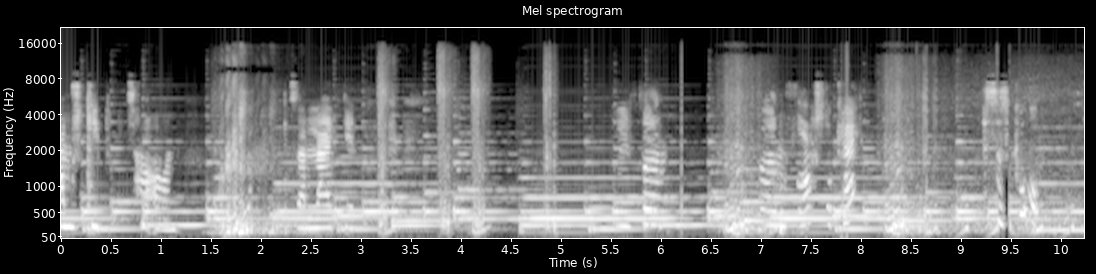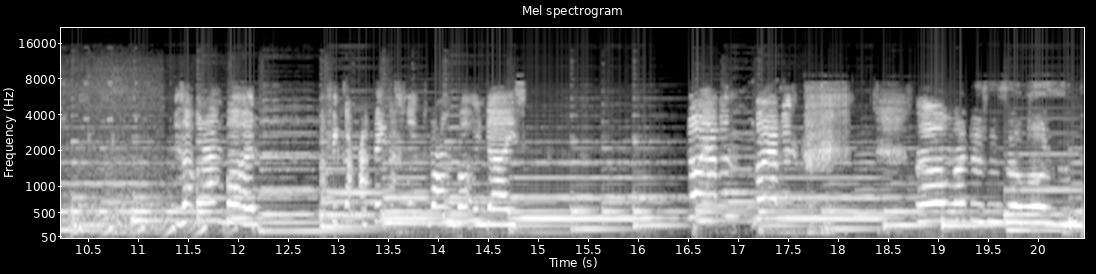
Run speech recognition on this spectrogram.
I'm just keeping this hat on. Because I like it. Firm firm first okay? This is cool is that the wrong button? I think I, I think I clicked the wrong button, guys. No, I haven't. No, I haven't. oh man, this is so awesome.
